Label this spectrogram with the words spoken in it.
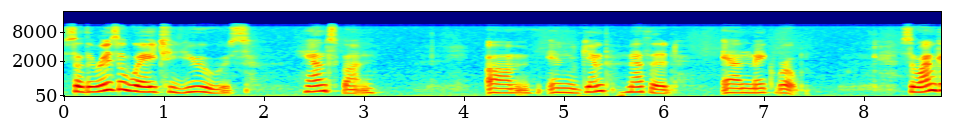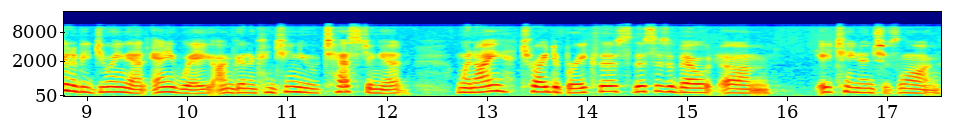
So there is a way to use handspun um, in GIMP method and make rope. So I'm going to be doing that anyway. I'm going to continue testing it. When I tried to break this, this is about um, 18 inches long,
